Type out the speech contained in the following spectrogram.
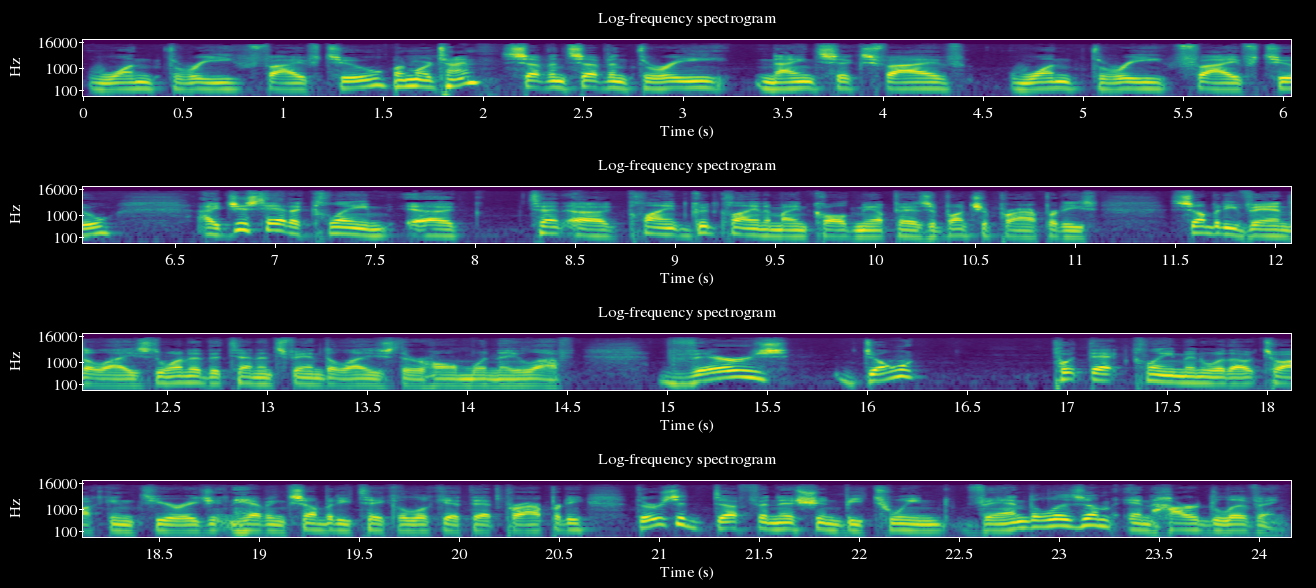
1352. One more time 773 965 1352. I just had a claim. Uh, ten, a client, good client of mine called me up, has a bunch of properties. Somebody vandalized, one of the tenants vandalized their home when they left. There's, don't put that claim in without talking to your agent and having somebody take a look at that property. There's a definition between vandalism and hard living.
